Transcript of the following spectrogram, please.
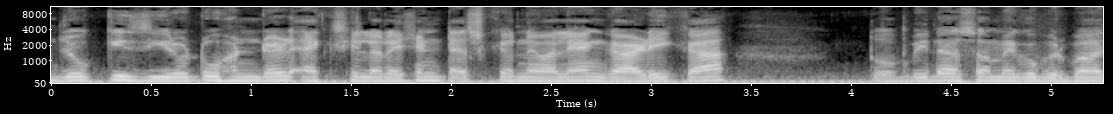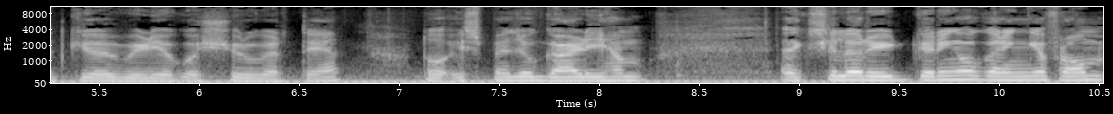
जो कि zero to hundred acceleration test करने वाले हैं गाड़ी का। तो बिना समय को बर्बाद किए हुए वीडियो को शुरू करते हैं। तो इसमें जो गाड़ी हम एक्सीलरेट करेंगे, वो करेंगे फ्रॉम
